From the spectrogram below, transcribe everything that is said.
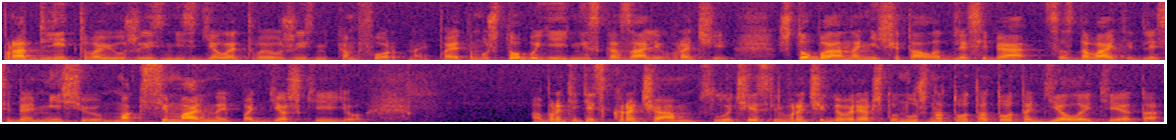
продлить твою жизнь и сделать твою жизнь комфортной. Поэтому, что бы ей не сказали врачи, что бы она не считала для себя, создавайте для себя миссию максимальной поддержки ее. Обратитесь к врачам. В случае, если врачи говорят, что нужно то-то, то-то, делайте это.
